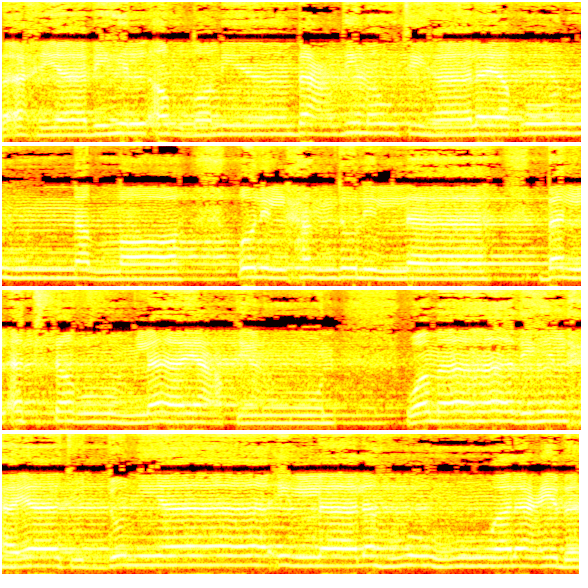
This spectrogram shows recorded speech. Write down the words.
فأحيا به الأرض من بعد موتها ليقولن الله قل الحمد لله بل أكثرهم لا يعقلون وما هذه الحياة الدنيا إلا لهو ولعب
